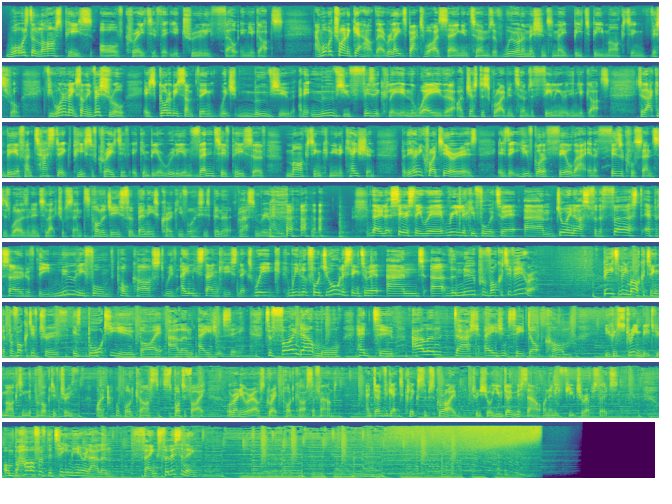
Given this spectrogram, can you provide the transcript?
what was the last piece of creative that you truly felt in your guts? And what we're trying to get out there relates back to what I was saying in terms of we're on a mission to make B2B marketing visceral. If you want to make something visceral, it's got to be something which moves you and it moves you physically in the way that I just described in terms of feeling it within your guts. So that can be a fantastic piece of creative, it can be a really inventive piece of marketing communication. But the only criteria is is that you've got to feel that in a physical sense as well as an intellectual sense. Apologies for Benny's croaky voice. It's been at Glastonbury all week. no, look, seriously, we're really looking forward to it. Um, join us for the first episode of the newly formed podcast with Amy Stankies next week. We look forward to you all listening to it and uh, the new provocative era. B2B Marketing The Provocative Truth is brought to you by Alan Agency. To find out more, head to alan agency.com. You can stream B2B Marketing The Provocative Truth on Apple Podcasts, Spotify, or anywhere else great podcasts are found. And don't forget to click subscribe to ensure you don't miss out on any future episodes. On behalf of the team here at Alan, thanks for listening.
